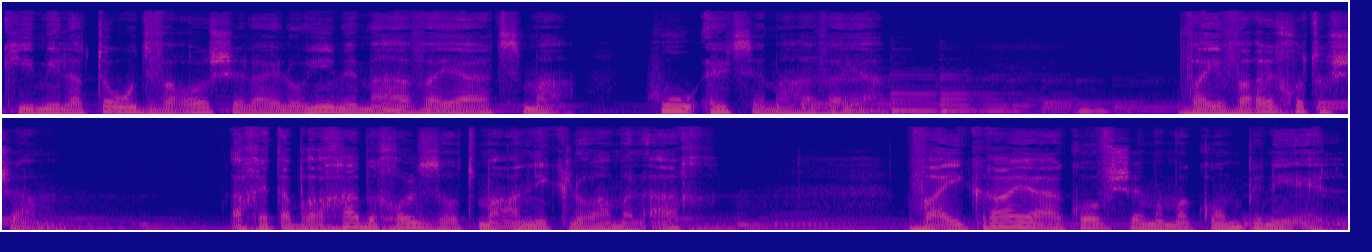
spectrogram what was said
כי מילתו ודברו של האלוהים הם ההוויה עצמה. הוא עצם ההוויה. ויברך אותו שם, אך את הברכה בכל זאת מעניק לו המלאך, ויקרא יעקב שם המקום פניאל.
